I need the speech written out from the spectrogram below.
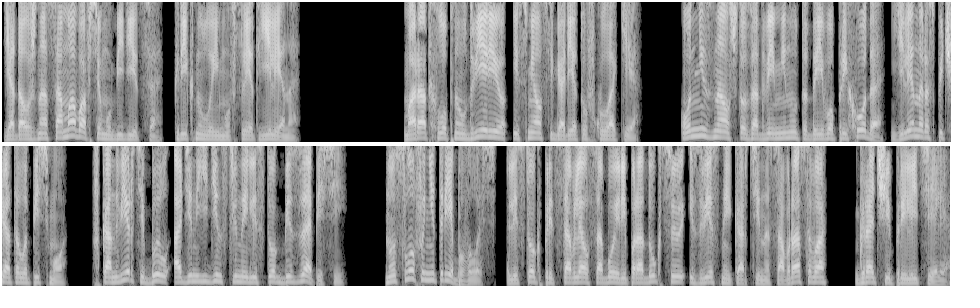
«Я должна сама во всем убедиться», — крикнула ему вслед Елена. Марат хлопнул дверью и смял сигарету в кулаке. Он не знал, что за две минуты до его прихода Елена распечатала письмо. В конверте был один единственный листок без записей. Но слов и не требовалось. Листок представлял собой репродукцию известной картины Саврасова грачи прилетели.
